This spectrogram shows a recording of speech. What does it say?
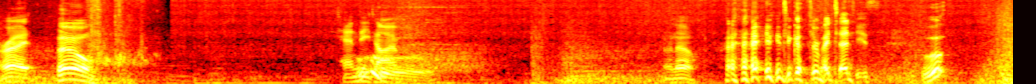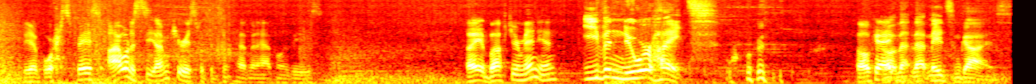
All right, boom. Tendy time. Ooh. Oh no, I need to go through my tendies. Ooh. Do you have board space? I want to see. I'm curious what's the going to happen with these. Oh, you buffed your minion. Even newer heights. Okay. Oh, that, that made some guys.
